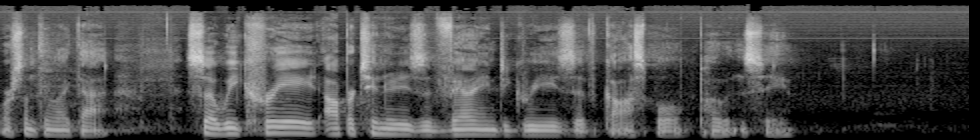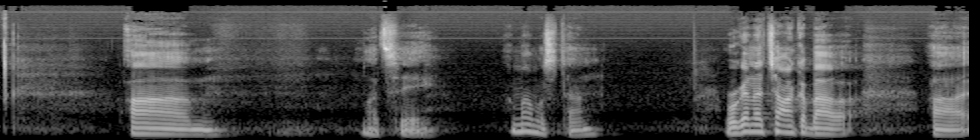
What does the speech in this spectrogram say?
or something like that. So we create opportunities of varying degrees of gospel potency. Um, let's see. I'm almost done. We're going to talk about uh,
